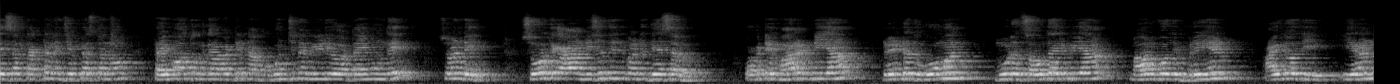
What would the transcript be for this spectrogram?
దేశాలు టక్ నేను చెప్పేస్తాను. టైం అవుతుంది కాబట్టి నాకు కొంచెమే వీడియో టైం ఉంది. చూడండి సూరత్ నిషేధించబడిన దేశాలు. ఒకటి మారట్నియా రెండోది ఓమన్ మూడోది సౌదీ అరేబియా నాలుగోది బ్రిహెన్ ఐదోది ఇరాన్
